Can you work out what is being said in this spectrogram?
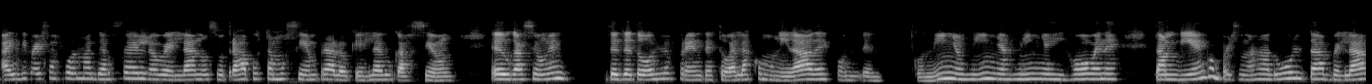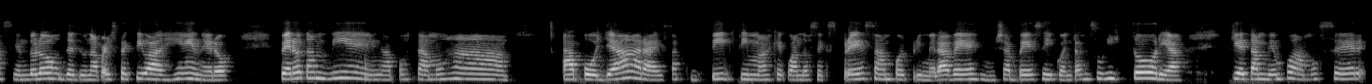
hay diversas formas de hacerlo, ¿verdad? Nosotras apostamos siempre a lo que es la educación. Educación en, desde todos los frentes, todas las comunidades, con, con niños, niñas, niñas y jóvenes, también con personas adultas, ¿verdad? Haciéndolo desde una perspectiva de género, pero también apostamos a apoyar a esas víctimas que cuando se expresan por primera vez, muchas veces y cuentan sus historias, que también podamos ser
